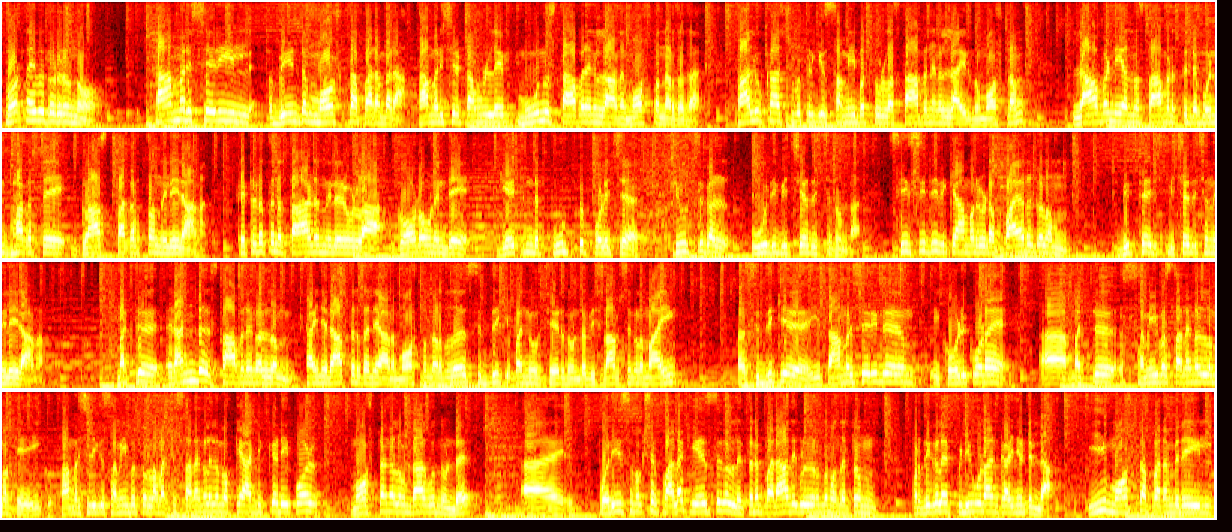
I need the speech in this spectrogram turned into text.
Spot live തുടരുന്നു. താമരശ്ശേരിയിൽ വീണ്ടും മോഷണ പരമ്പര. താമരശ്ശേരി ടൗണിലെ മൂന്ന് സ്ഥാപനങ്ങളിലാണ് മോഷണം നടന്നത്. താലൂക്ക് ആശുപത്രിക്ക് സമീപത്തുള്ള സ്ഥാപനങ്ങളിലായിരുന്നു മോഷണം ലാവണി എന്ന സ്ഥാപനത്തിന്റെ മുൻഭാഗത്തെ ഗ്ലാസ് തകർത്ത നിലയിലാണ്. കെട്ടിടത്തിന് താഴെ നിലയിലുള്ള ഗോഡൌണിന്റെ ഗേറ്റിന്റെ പൂട്ട് പൊളിച്ച് ഫ്യൂസുകൾ ഊരി വിച്ഛേദിച്ചിട്ടുണ്ട്. സി സി ടി വി ക്യാമറയുടെ വയറുകളും വിച്ഛേദിച്ച നിലയിലാണ്. മറ്റ് രണ്ട് സ്ഥാപനങ്ങളിലും കഴിഞ്ഞ രാത്രി തന്നെയാണ് മോഷണം നടന്നത്. സിദ്ദിഖ് പന്നൂർ ചേരുന്നുണ്ട് വിശദാംശങ്ങളുമായി. സിദ്ദിഖ് ഈ താമരശ്ശേരിയിലും ഈ കോഴിക്കോടെ മറ്റ് സമീപ സ്ഥലങ്ങളിലുമൊക്കെ ഈ താമരശ്ശേരിക്ക് സമീപത്തുള്ള മറ്റ് സ്ഥലങ്ങളിലുമൊക്കെ അടിക്കടി ഇപ്പോൾ മോഷണങ്ങൾ ഉണ്ടാകുന്നുണ്ട്. പോലീസ് പക്ഷെ പല കേസുകളിൽ ഇത്തരം പരാതികൾ ഉയർന്നു വന്നിട്ടും പ്രതികളെ പിടികൂടാൻ കഴിഞ്ഞിട്ടില്ല. ഈ മോഷണ പരമ്പരയിൽ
